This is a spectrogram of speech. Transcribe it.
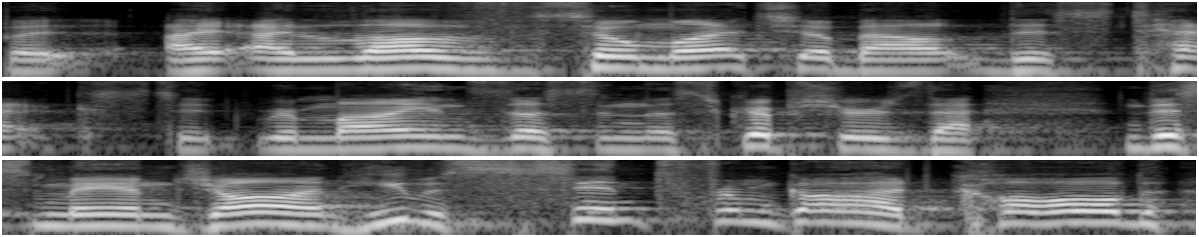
But I, I, love so much about this text. It reminds us in the scriptures that this man, John, he was sent from God, called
